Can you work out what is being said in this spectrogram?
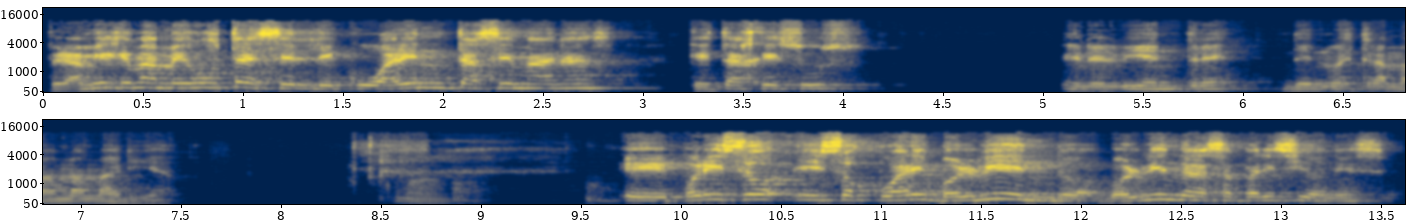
pero a mí el que más me gusta es el de 40 semanas que está Jesús en el vientre de nuestra mamá María. Eh, por eso, esos 40, volviendo, volviendo a las apariciones,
